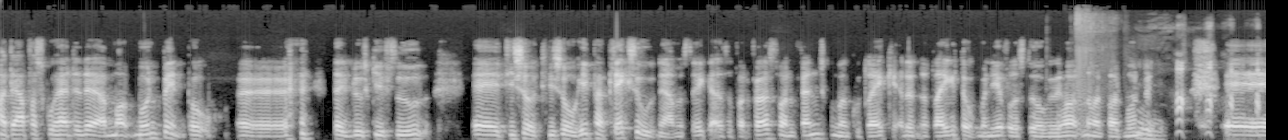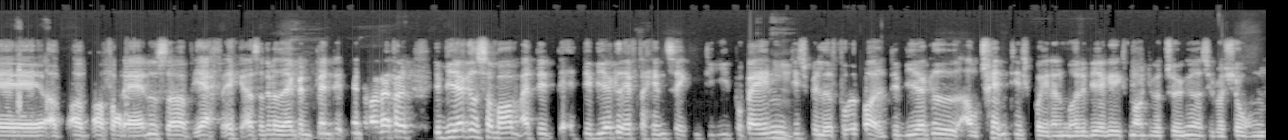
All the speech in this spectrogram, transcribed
og derfor skulle have det der mundbind på, øh, da de blev skiftet ud øh, de, så, de så helt perplekse ud nærmest. Ikke? Altså for det første, hvordan fanden skulle man kunne drikke af den der drikkedunk, man lige har fået stukket i hånden, når man får et mundbind. Mm. øh, og, og, og, for det andet, så ja, ikke? Altså, det ved jeg ikke, men, men, det, men det var i hvert fald, det virkede som om, at det, det virkede efter hensigten. De, på banen, mm. de spillede fodbold, det virkede autentisk på en eller anden måde, det virkede ikke som om, de var tynget af situationen.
